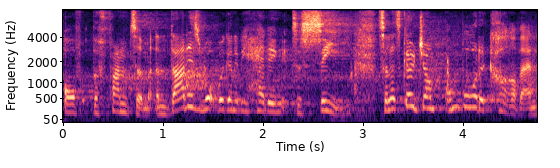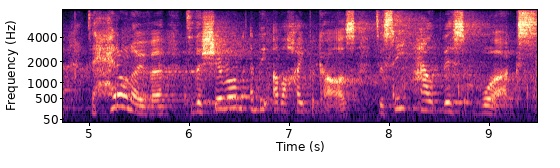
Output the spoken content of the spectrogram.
of the Phantom, and that is what we're going to be heading to see. So let's go jump on board a car then to head on over to the Chiron and the other hypercars to see how this works.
